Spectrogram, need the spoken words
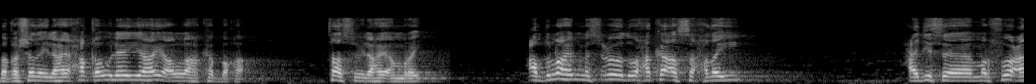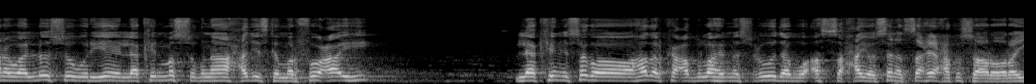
Baqashada ilaahay xaqa u leeyahay allah ka baqa. Taasuu ilaahay amray. Cabdullaahi bn mascuud waxaa ka asaxday xadiis marfuucana waa loo soo wariyey laakiin ma sugnaa xadiiska marfuuca ahi laakiin isagoo hadalka cabdullaahi bn mascuuda buu asaxay oo sanad saxiixa ku soo arooray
